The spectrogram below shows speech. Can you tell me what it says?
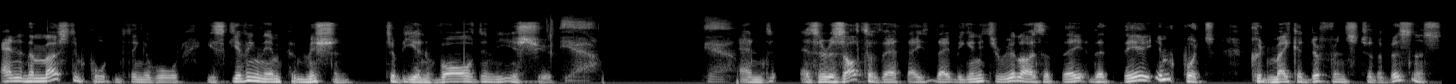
And the most important thing of all is giving them permission to be involved in the issue. Yeah. Yeah. And as a result of that, they they beginning to realize that they that their input could make a difference to the business.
